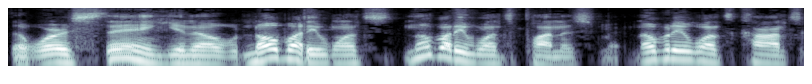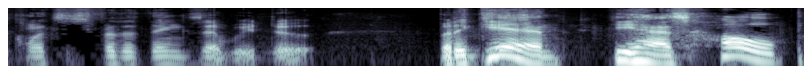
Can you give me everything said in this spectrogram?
the worst thing, you know. Nobody wants nobody wants punishment. Nobody wants consequences for the things that we do. But again, he has hope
